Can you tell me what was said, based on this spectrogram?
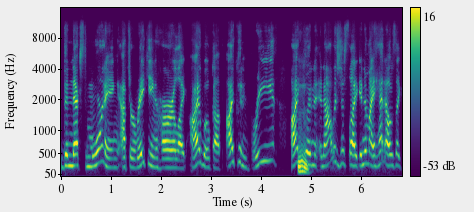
the next morning after raking her like i woke up i couldn't breathe. I mm. couldn't and i was just like and in my head i was like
